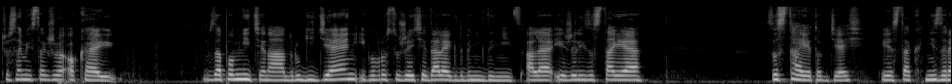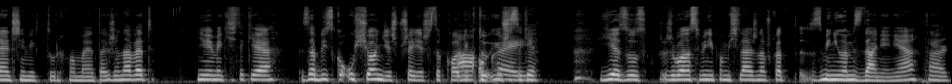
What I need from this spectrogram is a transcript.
czasami jest tak, że okej, zapomnicie na drugi dzień i po prostu żyjecie dalej, jak gdyby nigdy nic, ale jeżeli zostaje zostaje to gdzieś, jest tak niezręcznie w niektórych momentach, że nawet, nie wiem, jakieś takie za blisko usiądziesz, przejdziesz cokolwiek, A, to już jest takie Jezus, żeby ona sobie nie pomyślała, że na przykład zmieniłem zdanie, nie? Tak.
